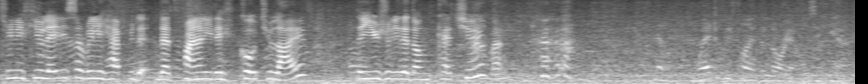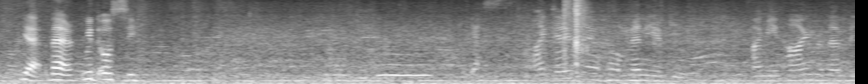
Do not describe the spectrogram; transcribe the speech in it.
Trinny, if you ladies are really happy that, that finally they caught you live. They usually they don't catch you, but Now, where do we find the L'Oreal? Is it here? L'Oreal? yeah, there with Ossi. Yes. I don't know how many of you. I mean, I remember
